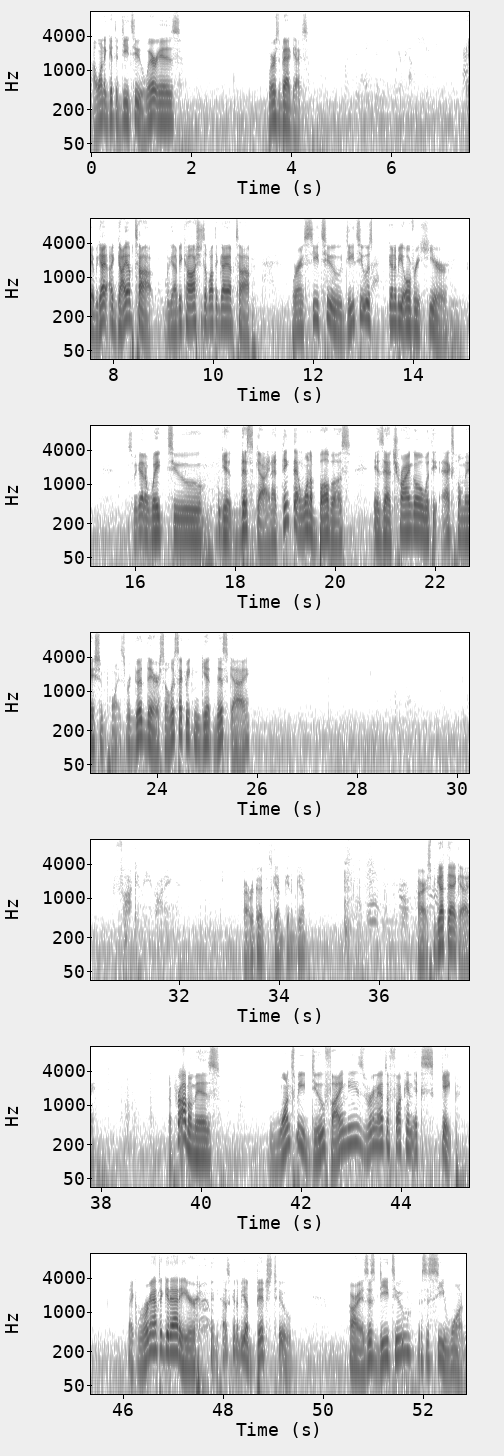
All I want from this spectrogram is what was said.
I want to get to D2. Where is Where's the bad guys? Okay, we got a guy up top. We got to be cautious about the guy up top. We're in C2. D2 is going to be over here. So we got to wait to get this guy. And I think that one above us is that triangle with the exclamation points. We're good there. So it looks like we can get this guy. Fuck me running. All right, we're good. Let's get him, get him, get him. All right, so we got that guy. The problem is, once we do find these, we're going to have to fucking escape. Like, we're going to have to get out of here. and that's going to be a bitch, too. All right, is this D2? This is C1.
